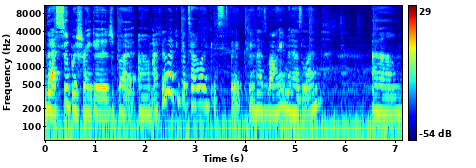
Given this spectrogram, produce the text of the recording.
that's super shrinkage, but um, I feel like you could tell like it's thick and has volume and has length. Um,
